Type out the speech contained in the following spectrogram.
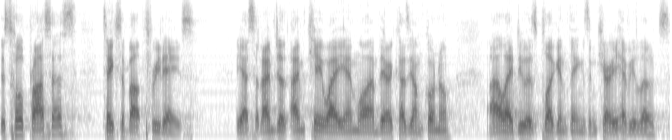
this whole process takes about three days. Yes, and I'm just, I'm KYM while I'm there, Kaziam Kono. All I do is plug in things and carry heavy loads.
